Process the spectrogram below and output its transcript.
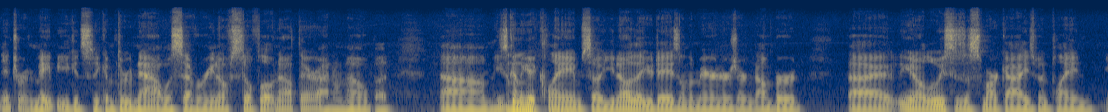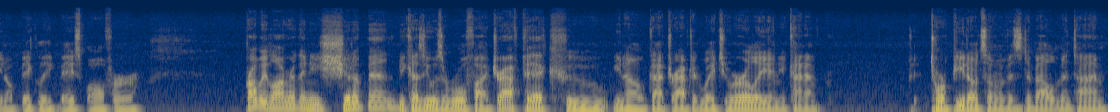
inter- maybe you could sneak him through now with Severino still floating out there. I don't know, but um, he's going to Mhm. get claimed. So you know that your days on the Mariners are numbered. Uh, you know, Luis is a smart guy. He's been playing, you know, big league baseball for probably longer than he should have been because he was a Rule 5 draft pick who, you know, got drafted way too early and he kind of torpedoed some of his development time.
